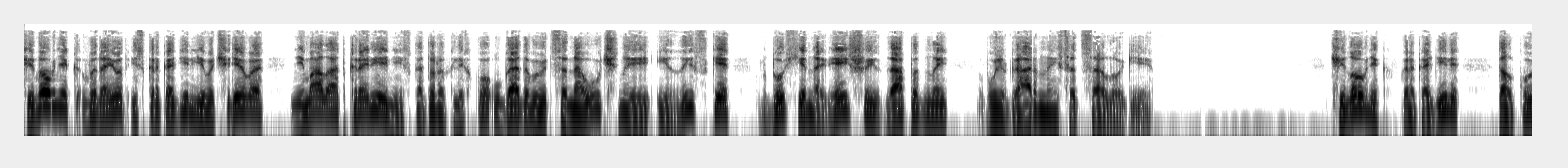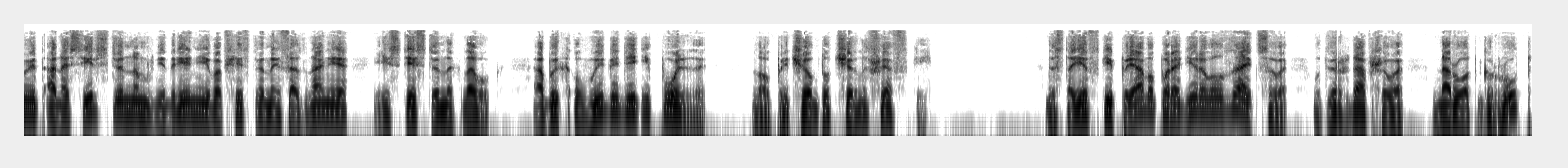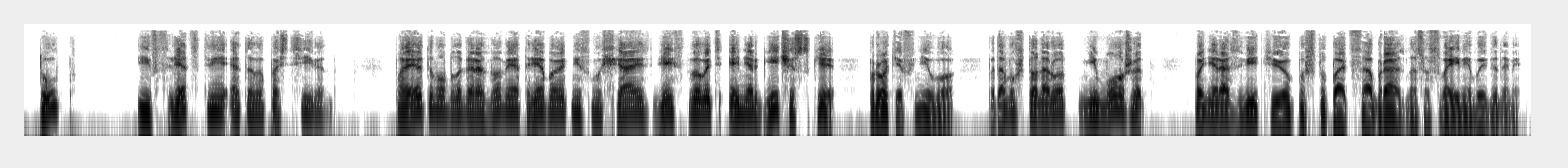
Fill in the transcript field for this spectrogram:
Чиновник выдает из крокодильего чрева немало откровений, в которых легко угадываются научные изыски в духе новейшей западной вульгарной социологии. Чиновник в крокодиле толкует о насильственном внедрении в общественное сознание естественных наук, об их выгоде и пользе. Но при чем тут Чернышевский? Достоевский прямо пародировал Зайцева, утверждавшего «народ груб, туп и вследствие этого пассивен». Поэтому благоразумие требует, не смущаясь, действовать энергически против него, потому что народ не может по неразвитию поступать сообразно со своими выгодами.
